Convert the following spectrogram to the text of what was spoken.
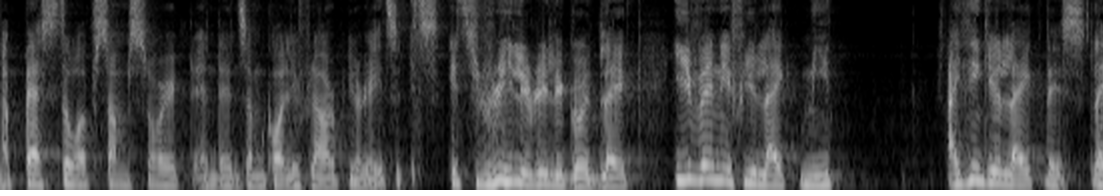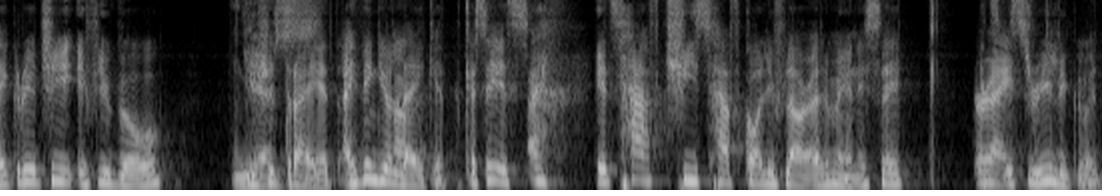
a pesto of some sort, and then some cauliflower puree. It's, it's, it's really, really good. Like, even if you like meat, I think you'll like this. Like, Richie, if you go, you should try it. I think you'll like it. because it's, it's half cheese, half cauliflower. Alam mo yun? It's like, it's, Right. it's really good.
